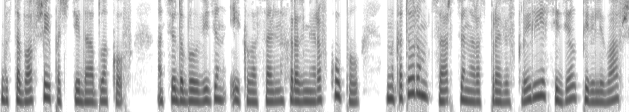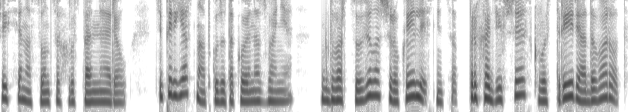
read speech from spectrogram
достававшие почти до облаков — Отсюда был виден и колоссальных размеров купол, на котором, царственно расправив крылья, сидел переливавшийся на солнце хрустальный орел. Теперь ясно, откуда такое название. К дворцу вела широкая лестница, проходившая сквозь три ряда ворот,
